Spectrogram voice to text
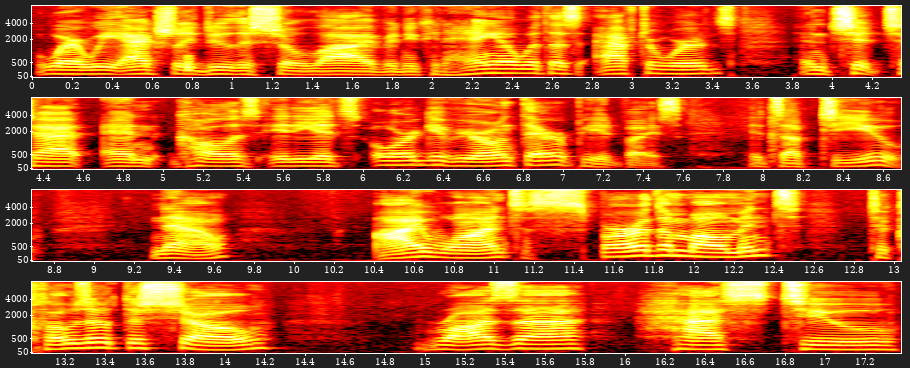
where we actually do the show live, and you can hang out with us afterwards and chit chat and call us idiots or give your own therapy advice. It's up to you. Now, I want spur the moment to close out the show. Raza has to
